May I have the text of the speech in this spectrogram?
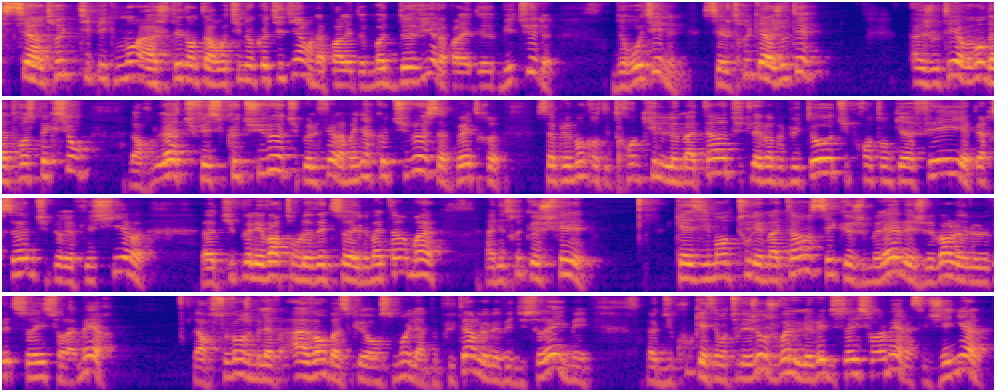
c'est un truc typiquement à ajouter dans ta routine au quotidien. On a parlé de mode de vie, on a parlé d'habitude, de routine. C'est le truc à ajouter. Ajouter un moment d'introspection. Alors là, tu fais ce que tu veux, tu peux le faire de la manière que tu veux. Ça peut être simplement quand tu es tranquille le matin, tu te lèves un peu plus tôt, tu prends ton café, il n'y a personne, tu peux réfléchir, euh, tu peux aller voir ton lever de soleil le matin. Moi, un des trucs que je fais quasiment tous les matins, c'est que je me lève et je vais voir le lever de soleil sur la mer. Alors souvent, je me lève avant parce qu'en ce moment, il est un peu plus tard, le lever du soleil, mais euh, du coup, quasiment tous les jours, je vois le lever du soleil sur la mer, c'est génial.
